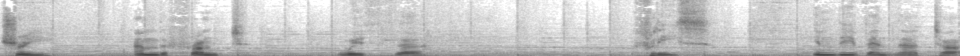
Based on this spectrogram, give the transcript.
tree and the front with uh, fleece in the event that uh,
